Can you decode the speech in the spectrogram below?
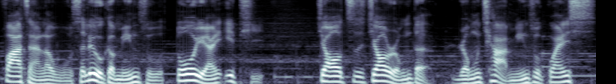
发展了五十六个民族多元一体、交织交融的融洽民族关系，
